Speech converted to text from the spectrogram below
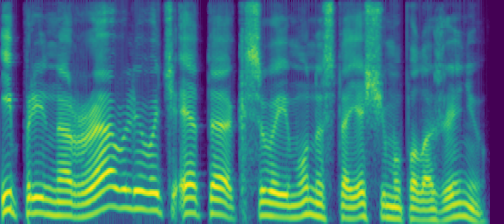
и приноравливать это к своему настоящему положению.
